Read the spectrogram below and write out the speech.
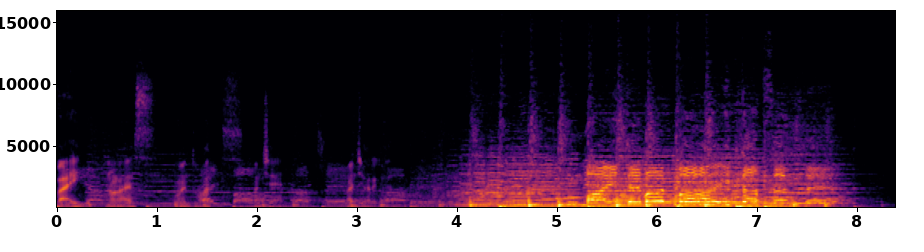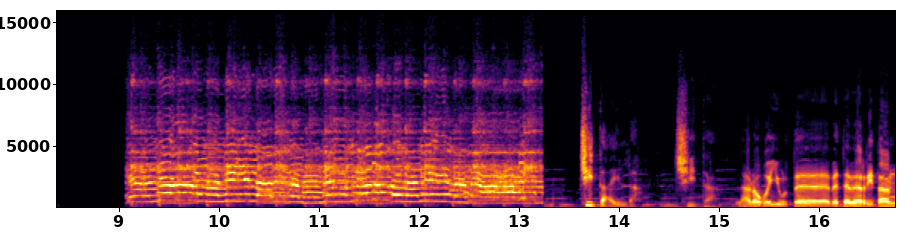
Bai, nola ez? Momentu bat, bantxe, bantxe garriko. Maite bat maitatzen Txita hilda. Txita. Laro gehi urte bete berritan,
